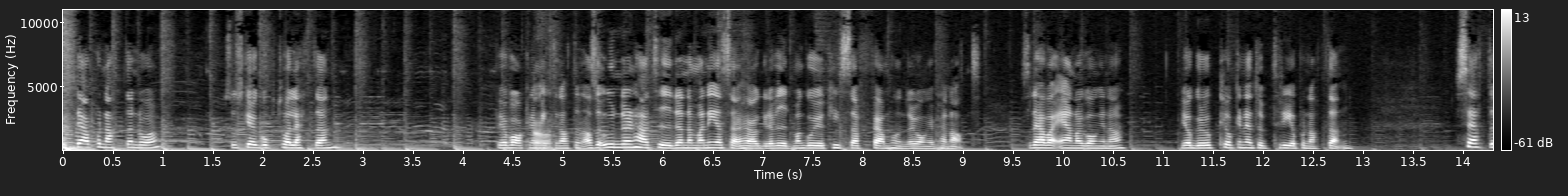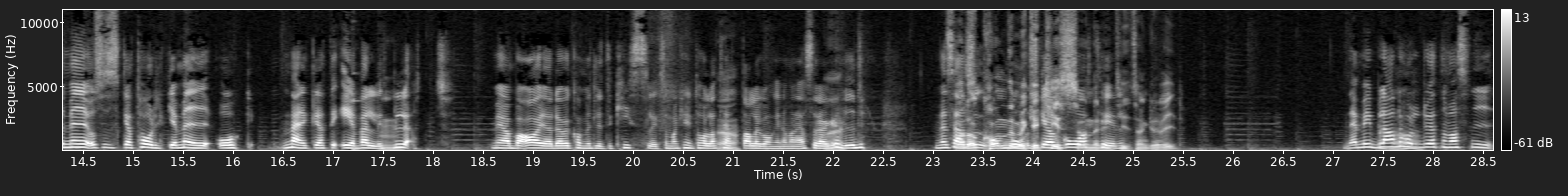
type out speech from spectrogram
Där på natten då så ska jag gå på toaletten. För jag vaknar mitt i natten. Alltså under den här tiden när man är så här höggravid, man går ju och kissar 500 gånger per natt. Så det här var en av gångerna. Jag går upp, klockan är typ tre på natten. Sätter mig och så ska jag torka mig och märker att det är väldigt blött. Men jag bara, "Ah, ja det har väl kommit lite kiss liksom. Man kan ju inte hålla tätt alla gånger när man är sådär gravid. Men sen Vadå, så kom det mycket kiss under din till- tid som gravid? Nej men ibland håller du vet när man sny...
